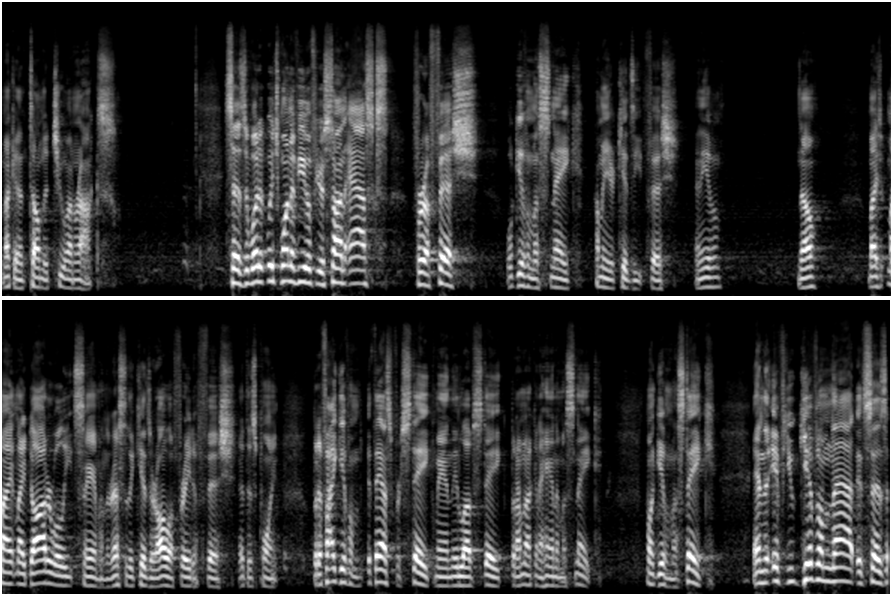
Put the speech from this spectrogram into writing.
I'm not going to tell him to chew on rocks. It says, Which one of you, if your son asks for a fish, we'll give him a snake. How many of your kids eat fish? Any of them? No? My, my, my daughter will eat salmon. The rest of the kids are all afraid of fish at this point. But if I give them, if they ask for steak, man, they love steak, but I'm not going to hand them a snake. I'm going to give them a steak. And if you give them that, it says,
